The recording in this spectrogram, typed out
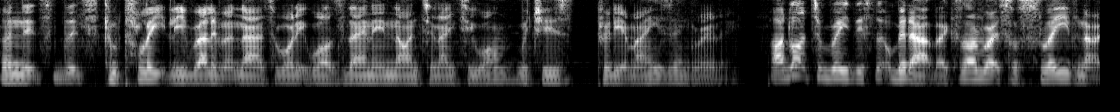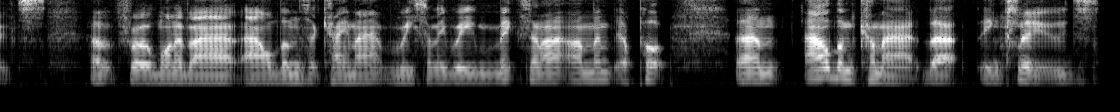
and it's it's completely relevant now to what it was then in 1981, which is pretty amazing, really. I'd like to read this little bit out there because I wrote some sleeve notes uh, for one of our albums that came out recently, remix, and I, I remember I put um, album come out that includes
